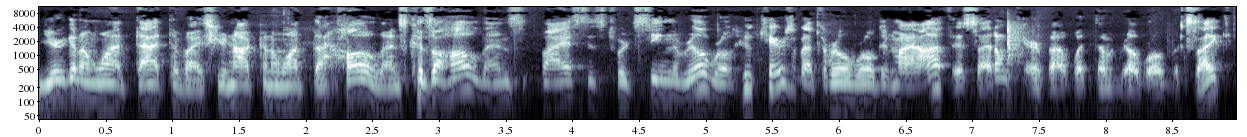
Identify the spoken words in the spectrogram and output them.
you're going to want that device. You're not going to want the HoloLens because the HoloLens biases towards seeing the real world. Who cares about the real world in my office? I don't care about what the real world looks like.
